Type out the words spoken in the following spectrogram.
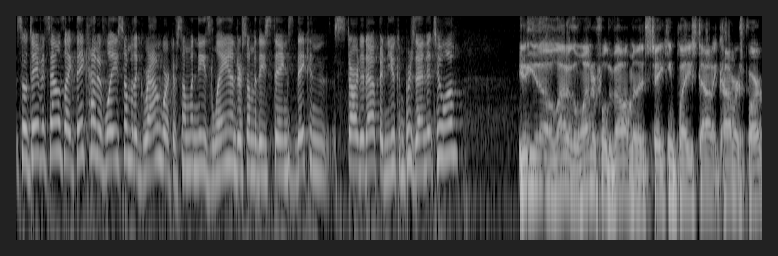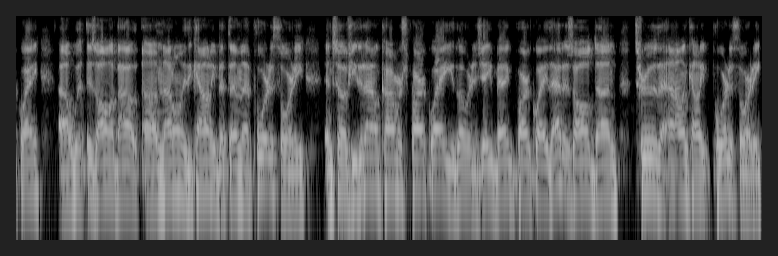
So, Dave, it sounds like they kind of lay some of the groundwork. If someone needs land or some of these things, they can start it up and you can present it to them? You, you, know, a lot of the wonderful development that's taking place down at Commerce Parkway uh, is all about um, not only the county, but then the Port Authority. And so if you go down Commerce Parkway, you go over to J. Begg Parkway, that is all done through the Allen County Port Authority.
